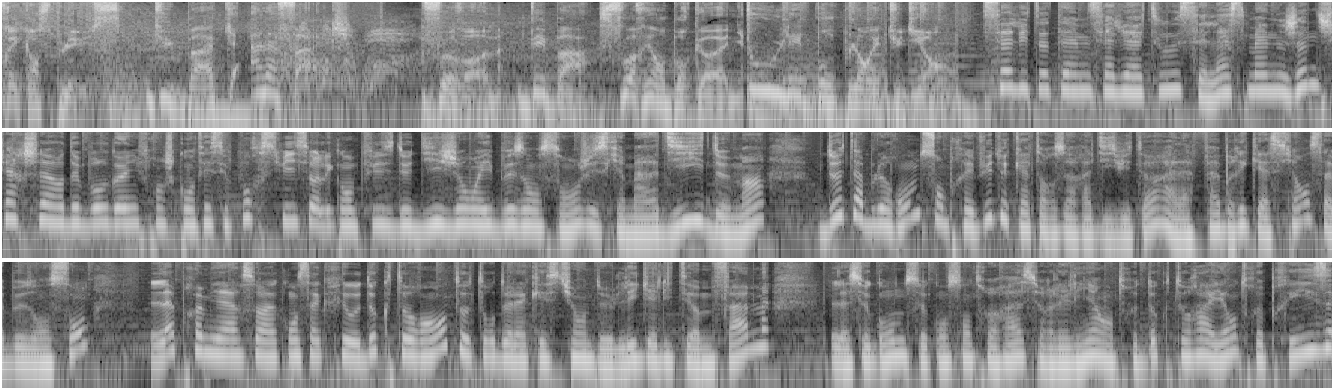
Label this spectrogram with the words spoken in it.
Fréquence Plus, du bac à la fac. Forum, débat, soirée en Bourgogne, tous les bons plans étudiants. Salut Totem, salut à tous. La semaine Jeunes chercheurs de Bourgogne-Franche-Comté se poursuit sur les campus de Dijon et Besançon jusqu'à mardi. Demain, deux tables rondes sont prévues de 14h à 18h à la Fabrique à Sciences à Besançon. La première sera consacrée aux doctorantes autour de la question de l'égalité homme-femme. La seconde se concentrera sur les liens entre doctorat et entreprise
